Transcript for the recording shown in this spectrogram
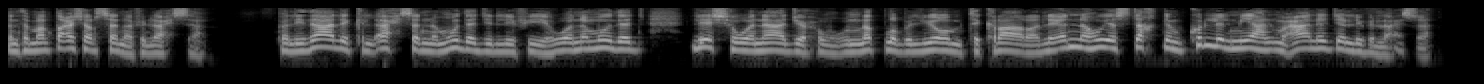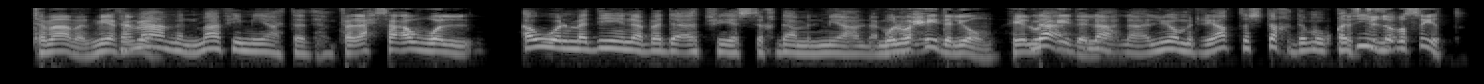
من 18 سنة في الأحساء. فلذلك الأحسن النموذج اللي فيه هو نموذج ليش هو ناجح ونطلب اليوم تكراره؟ لأنه يستخدم كل المياه المعالجة اللي في الأحساء. تماما 100% تماما ما في مياه تذهب. فالاحساء اول أول مدينة بدأت في استخدام المياه العمالية. والوحيدة اليوم هي الوحيدة لا اليوم. لا لا اليوم الرياض تستخدم وقديما بس جزء بسيط.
